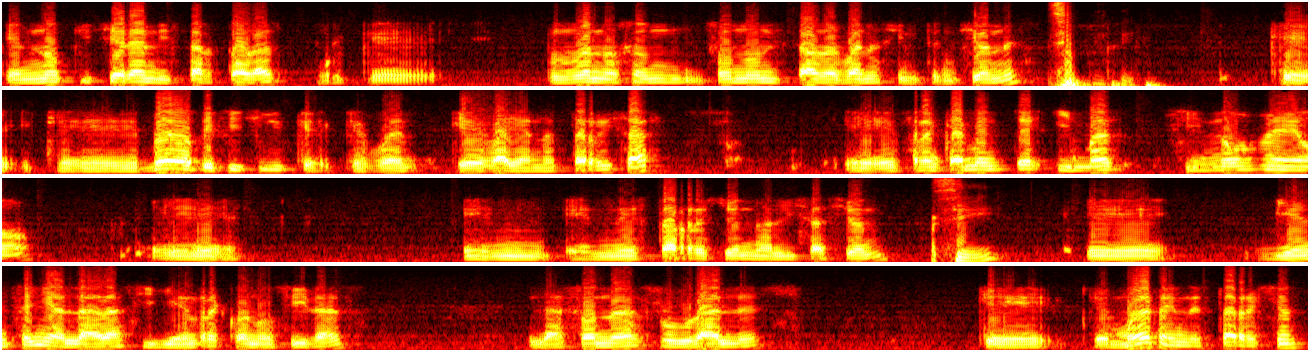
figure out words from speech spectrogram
que no quisiera listar todas porque, pues bueno, son, son un listado de buenas intenciones que, que veo difícil que, que, que vayan a aterrizar. Eh, francamente, y más si no veo eh, en, en esta regionalización, sí. Eh, bien señaladas y bien reconocidas las zonas rurales que, que mueven esta región.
